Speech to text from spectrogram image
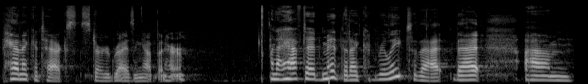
panic attacks started rising up in her. And I have to admit that I could relate to that. That um,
